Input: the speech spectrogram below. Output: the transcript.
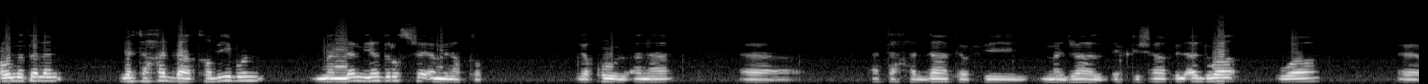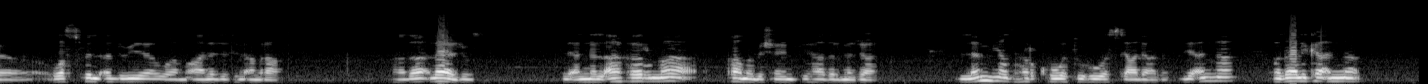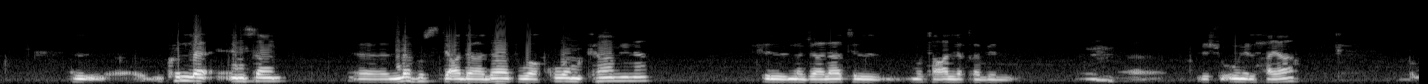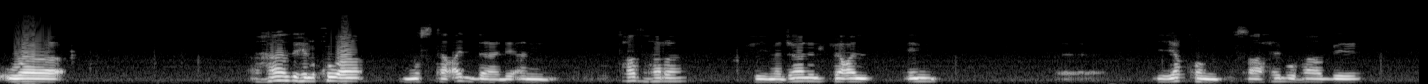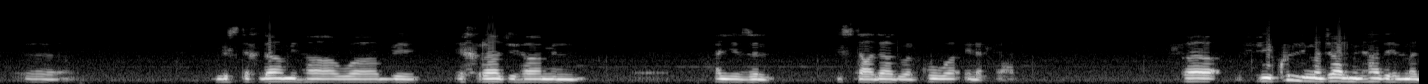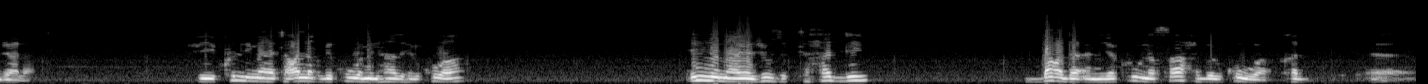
أو مثلا يتحدى طبيب من لم يدرس شيئا من الطب يقول أنا أتحداك في مجال اكتشاف الأدواء و وصف الأدوية ومعالجة الأمراض. هذا لا يجوز لأن الآخر ما قام بشيء في هذا المجال. لم يظهر قوته واستعداده لأن وذلك أن كل إنسان آه، له استعدادات وقوى كامنة في المجالات المتعلقة آه، بشؤون الحياة. و هذه القوى مستعدة لأن تظهر في مجال الفعل إن آه، يقم صاحبها ب آه، باستخدامها وبإخراجها من آه، حيز الاستعداد والقوة إلى الفعل. ففي كل مجال من هذه المجالات في كل ما يتعلق بقوة من هذه القوى إنما يجوز التحدي بعد أن يكون صاحب القوة قد آه،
